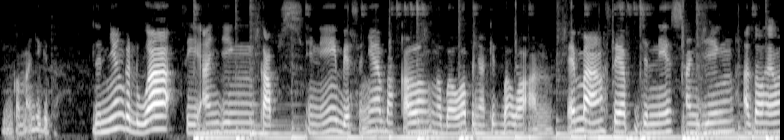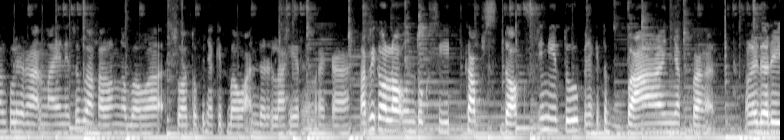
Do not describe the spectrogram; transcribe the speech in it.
bungkam aja gitu dan yang kedua, si anjing cups ini biasanya bakal ngebawa penyakit bawaan. Emang setiap jenis anjing atau hewan peliharaan lain itu bakal ngebawa suatu penyakit bawaan dari lahirnya mereka. Tapi kalau untuk si cups dogs ini tuh penyakitnya banyak banget mulai dari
